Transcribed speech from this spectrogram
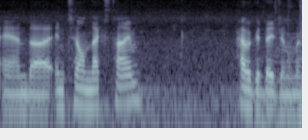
And uh, until next time, have a good day, gentlemen.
